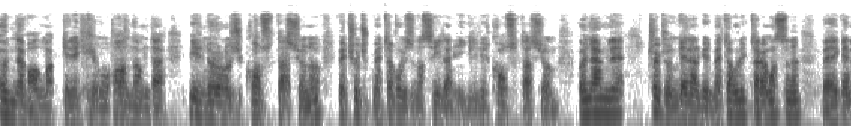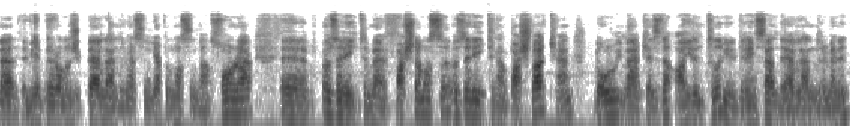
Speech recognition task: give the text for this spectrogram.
önlem almak gerekiyor bu anlamda bir nörolojik konsültasyonu ve çocuk metabolizmasıyla ilgili bir konsültasyon önemli. Çocuğun genel bir metabolik taramasını ve genel bir nörolojik değerlendirmesinin yapılmasından sonra e, özel eğitime başlaması, özel eğitime başlarken doğru bir merkezde ayrıntılı bir bireysel değerlendirmenin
